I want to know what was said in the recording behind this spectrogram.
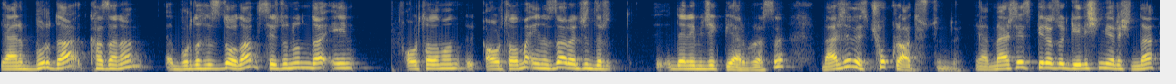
Yani burada kazanan, burada hızlı olan sezonun da en ortalama ortalama en hızlı aracıdır denebilecek bir yer burası. Mercedes çok rahat üstündü. Yani Mercedes biraz o gelişim yarışında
